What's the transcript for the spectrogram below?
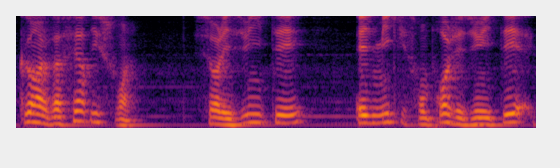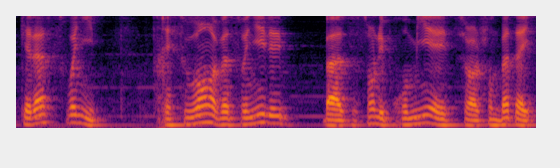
quand elle va faire des soins sur les unités ennemies qui seront proches des unités qu'elle a soignées. très souvent, elle va soigner les... Bah, ce sont les premiers à être sur le champ de bataille.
